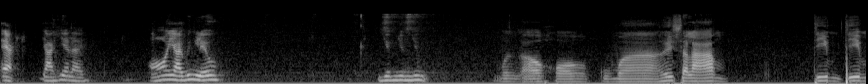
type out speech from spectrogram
แอกยาที่อะไรอ๋อยาวิ่งเร็วเยี่ยมเยี่ยมเยี่ยมมึงเอาของกูมา เฮ้ยสลาม จิ้มจิ้ม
